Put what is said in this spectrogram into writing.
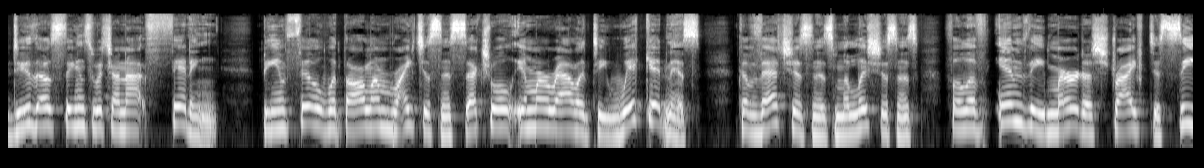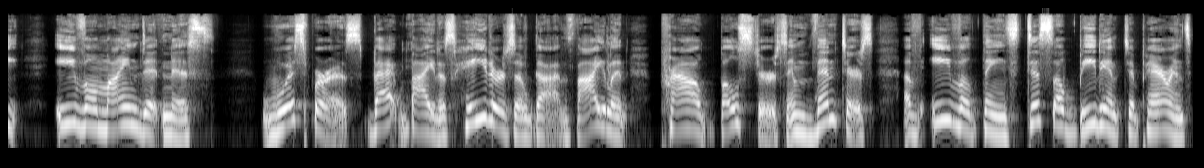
do those things which are not fitting being filled with all unrighteousness, sexual immorality, wickedness, covetousness, maliciousness, full of envy, murder, strife, deceit, evil mindedness, whisperers, backbiters, haters of God, violent, proud boasters, inventors of evil things, disobedient to parents,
